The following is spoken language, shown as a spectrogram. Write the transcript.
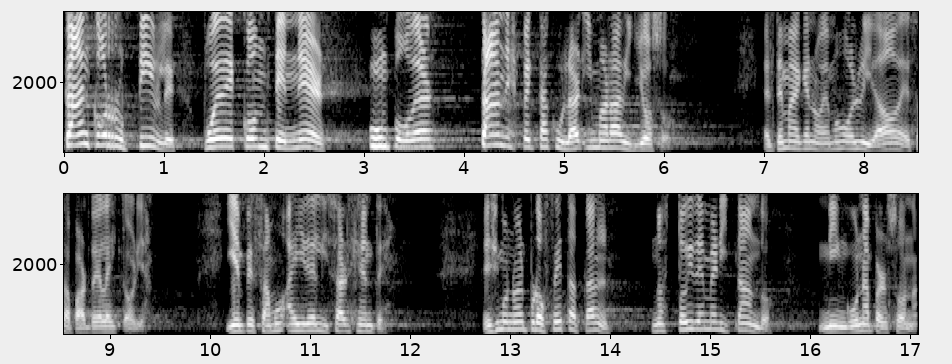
tan corruptible puede contener un poder tan espectacular y maravilloso. El tema es que nos hemos olvidado de esa parte de la historia. Y empezamos a idealizar gente. Decimos, no, el profeta tal, no estoy demeritando ninguna persona.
